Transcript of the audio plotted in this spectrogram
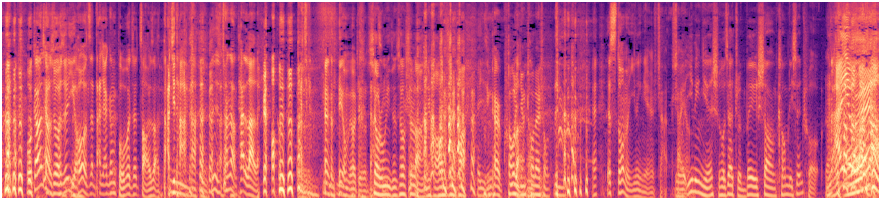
我刚想说，这以后大家跟伯伯这找一找，打击他，这船长太烂了，然后打击他，看看他有没有这种打击笑容已经消失了，你好好说话。已经开始哭了刀已。经抄在手了。嗯哎，那 Storm 一零年是啥啥一？零年时候在准备上 Comedy Central，然后哎呦，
